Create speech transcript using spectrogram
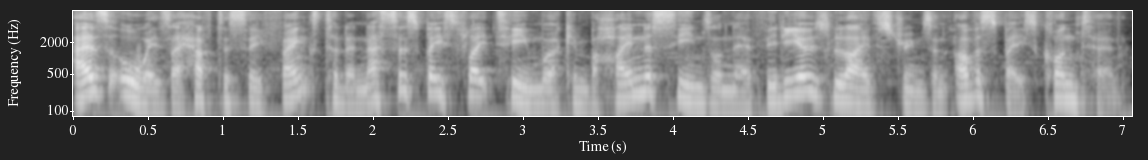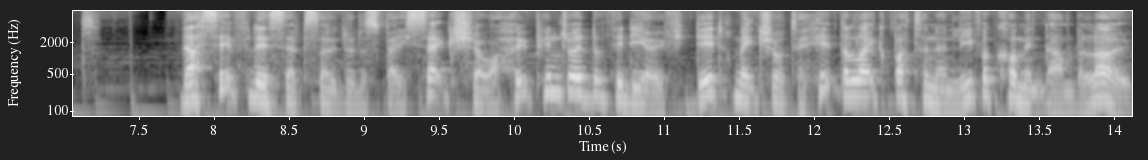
As always, I have to say thanks to the NASA spaceflight team working behind the scenes on their videos, live streams and other space content. That's it for this episode of the SpaceX Show. I hope you enjoyed the video. If you did, make sure to hit the like button and leave a comment down below.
